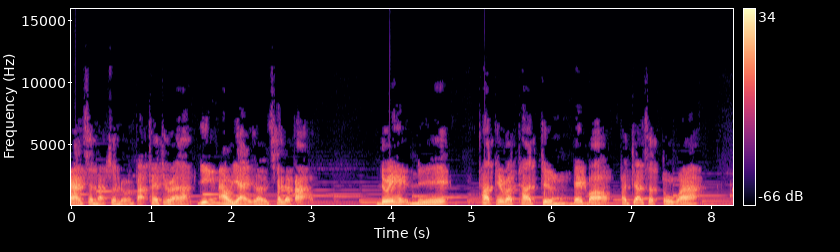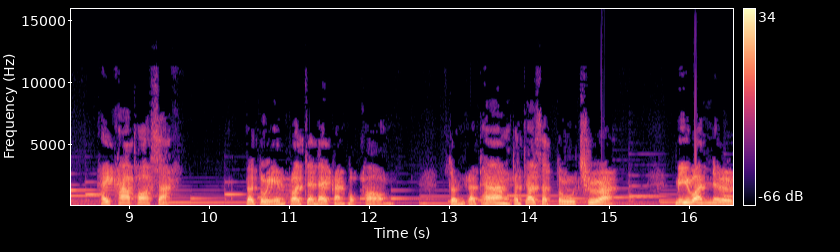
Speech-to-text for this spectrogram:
การสนับสนุนพระเทวทัตยิ่งเอาใหญ่เลยใช่หรือเปล่า ด้วยเหตุนี้ พระเทวทัตจึงได้บอกพระเจ้าศัตรูว่า ให้ฆ่าพ่อซะแล้วตัวเองก็จะได้การปกครอง จนกระทั่งพระเจ้าศัตรูเชื่อ มีวันหนึ่ง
